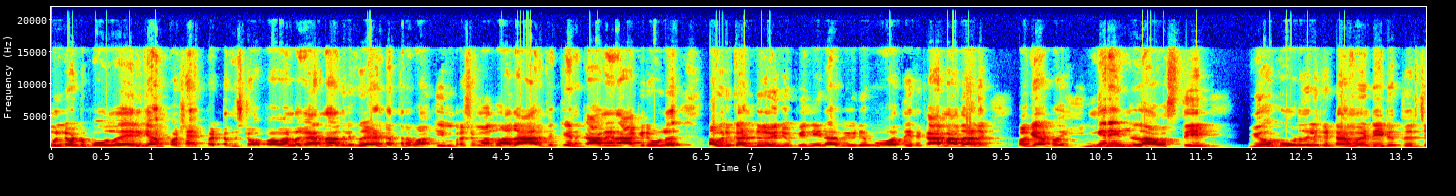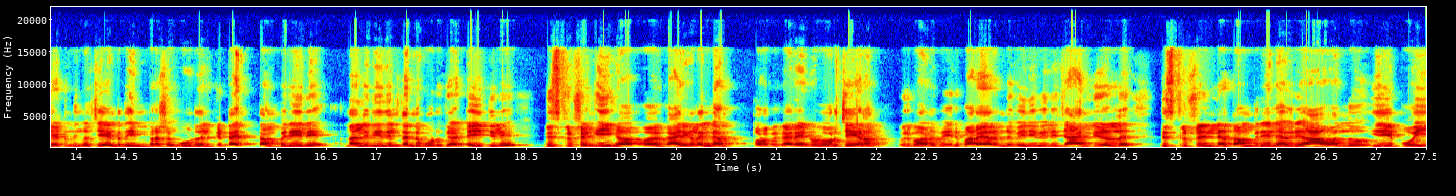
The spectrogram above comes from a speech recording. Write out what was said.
മുന്നോട്ട് പോകുന്നതായിരിക്കാം. പക്ഷെ പെട്ടെന്ന് സ്റ്റോപ്പ് ആവാനുള്ള കാരണം അതിൽ വേണ്ടത്ര ഇംപ്രഷൻ വന്നു. അത് ആർക്കൊക്കെയാണ് കാണാൻ ആഗ്രഹമുള്ളത് അവർ കണ്ടു കഴിഞ്ഞു. പിന്നീട് ആ വീഡിയോ പോവാത്തതിന്റെ കാരണം അതാണ്. ഓക്കെ അപ്പൊ ഇങ്ങനെയുള്ള അവസ്ഥയിൽ വ്യൂ കൂടുതൽ കിട്ടാൻ വേണ്ടിയിട്ട് തീർച്ചയായിട്ടും നിങ്ങൾ ചെയ്യേണ്ടത് ഇംപ്രഷൻ കൂടുതൽ കിട്ടാൻ കമ്പനിയിൽ നല്ല രീതിയിൽ തന്നെ കൊടുക്കുക. ടൈറ്റിൽ ഡിസ്ക്രിപ്ഷൻ ഈ കാര്യങ്ങളെല്ലാം തുടക്കക്കാരായിട്ടുള്ളവർ ചെയ്യണം. ഒരുപാട് പേര് പറയാറുണ്ട് വലിയ വലിയ ചാനലുകളിൽ ഡിസ്ക്രിപ്ഷൻ ഇല്ല. തമ്പനിയിൽ അവർ ആ വന്നു ഏ പോയി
